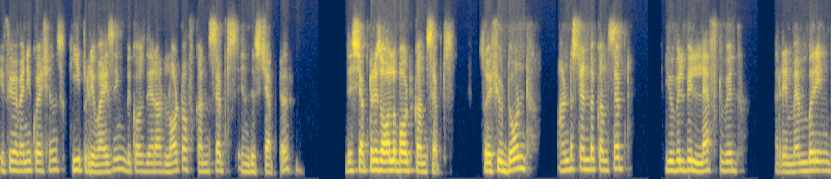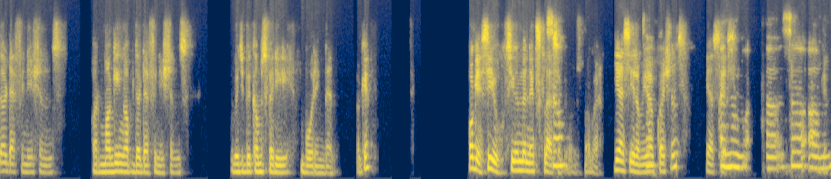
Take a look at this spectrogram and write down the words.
If you have any questions, keep revising because there are a lot of concepts in this chapter. This chapter is all about concepts. So if you don't understand the concept, you will be left with remembering the definitions or mugging up the definitions, which becomes very boring then, okay? Okay, see you. See you in the next class. So-. Yes, Iram, you So- have questions? Yes, I yes. know. Uh, so um, Okay.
